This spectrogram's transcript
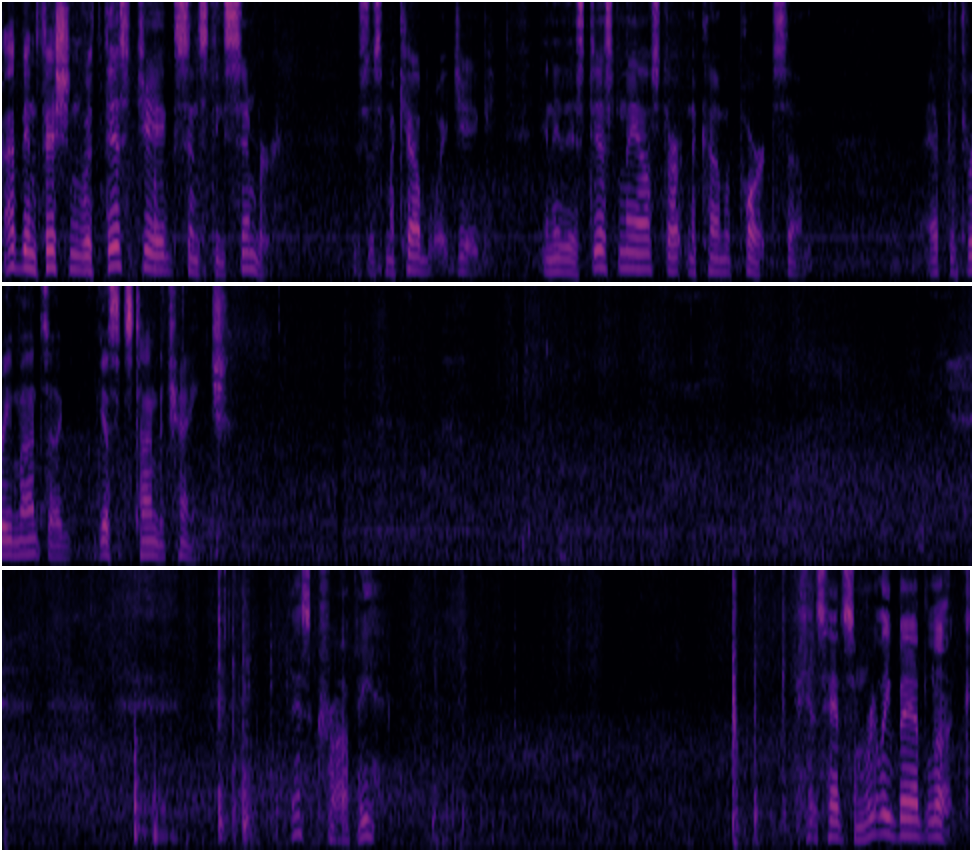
I've been fishing with this jig since December. This is my cowboy jig, and it is just now starting to come apart some. After three months, I guess it's time to change. This crappie has had some really bad luck.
